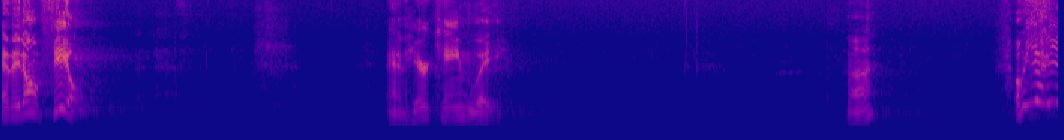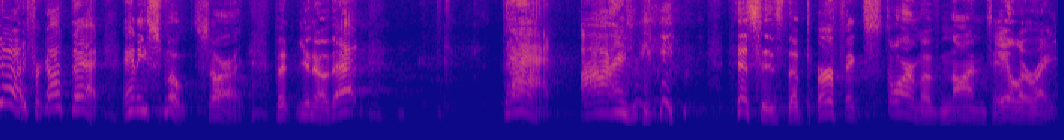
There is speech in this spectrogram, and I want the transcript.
And they don't feel. And here came Lee. Huh? Oh, yeah, yeah, I forgot that. And he smoked, sorry. But, you know, that, that, I mean, this is the perfect storm of non Taylorite,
